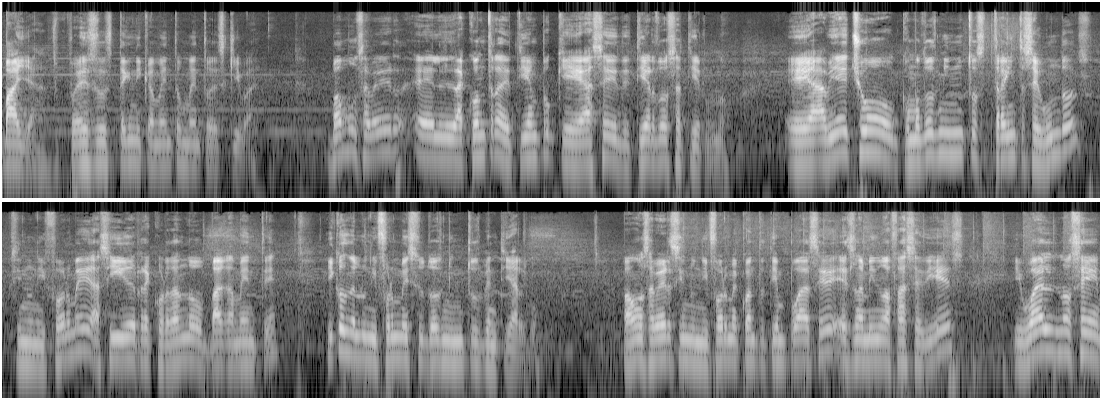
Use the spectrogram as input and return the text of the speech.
Vaya, pues eso es técnicamente aumento de esquiva. Vamos a ver la contra de tiempo que hace de tier 2 a tier 1. Eh, había hecho como 2 minutos 30 segundos sin uniforme, así recordando vagamente. Y con el uniforme hizo 2 minutos 20 y algo. Vamos a ver sin uniforme cuánto tiempo hace. Es la misma fase 10. Igual, no sé,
